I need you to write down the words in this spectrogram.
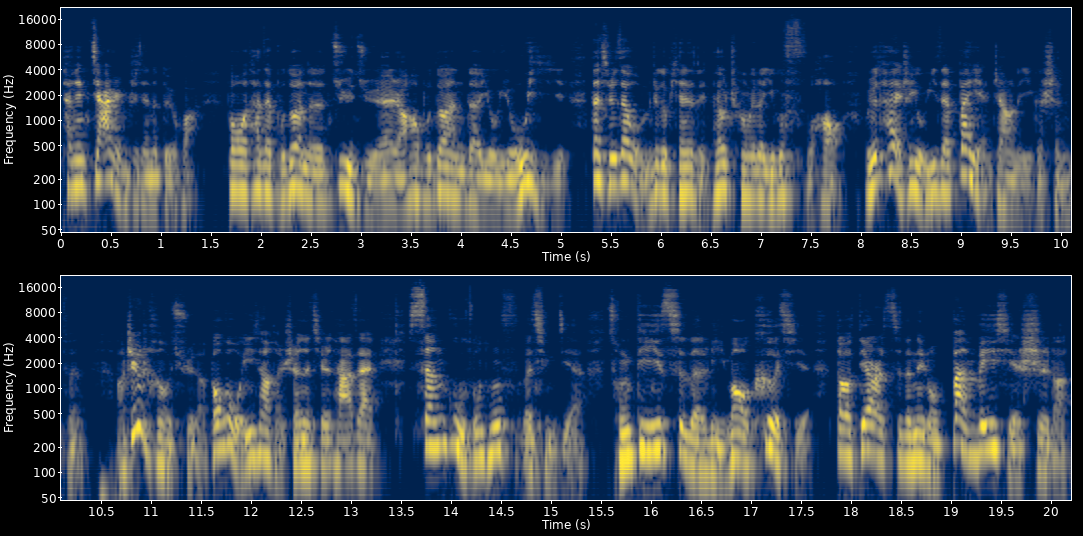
他跟家人之间的对话，包括他在不断的拒绝，然后不断的有犹疑，但其实，在我们这个片子里，他又成为了一个符号。我觉得他也是有意在扮演这样的一个身份啊，这个是很有趣的。包括我印象很深的，其实他在三顾总统府的情节，从第一次的礼貌客气，到第二次的那种半威胁式的，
